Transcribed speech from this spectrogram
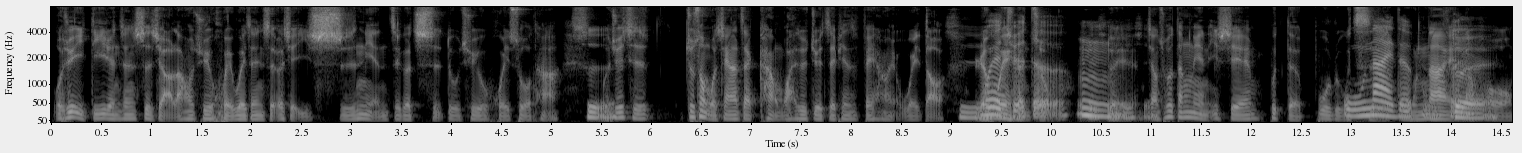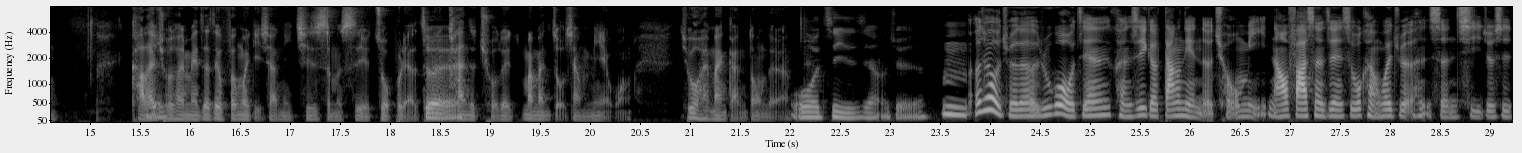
我觉得以第一人称视角，然后去回味这件事，而且以十年这个尺度去回溯它，是，我觉得其实就算我现在在看，我还是觉得这篇是非常有味道，人味很重。嗯，对讲出当年一些不得不如无此奈的无奈，然后卡在球团里面，在这个氛围底下，你其实什么事也做不了，只能看着球队慢慢走向灭亡。其实我还蛮感动的。我自己是这样觉得。嗯，而且我觉得，如果我今天可能是一个当年的球迷，然后发生了这件事，我可能会觉得很生气，就是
